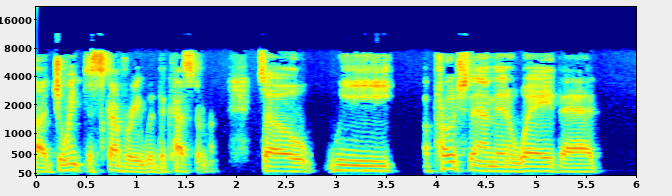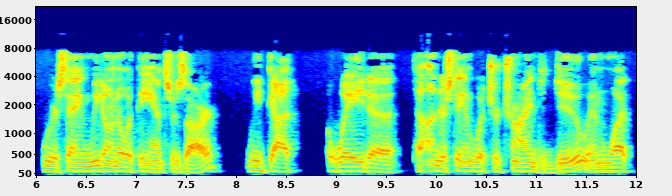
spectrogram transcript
uh, joint discovery with the customer. So we approach them in a way that we're saying we don't know what the answers are. We've got a way to, to understand what you're trying to do and what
